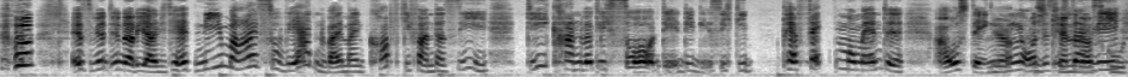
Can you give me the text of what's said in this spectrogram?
es wird in der Realität niemals so werden, weil mein Kopf, die Fantasie, die kann wirklich so, die, die, die, sich die perfekten Momente ausdenken Ja, und es ist dann das wie gut.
